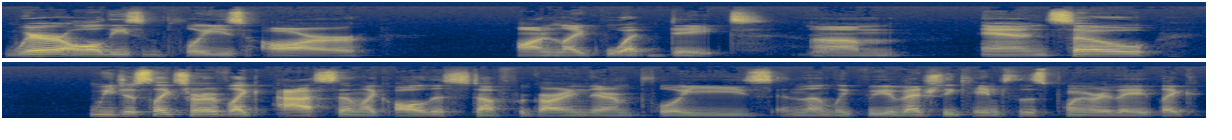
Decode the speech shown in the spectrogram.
where all these employees are on like what date. Yeah. Um, and so we just like sort of like asked them like all this stuff regarding their employees and then like we eventually came to this point where they like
